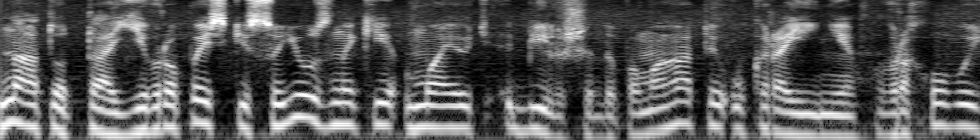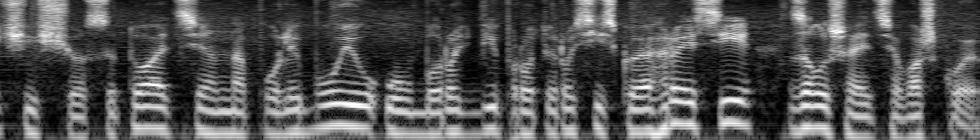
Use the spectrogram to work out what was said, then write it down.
НАТО та європейські союзники мають більше допомагати Україні, враховуючи, що ситуація на полі бою у боротьбі проти російської агресії залишається важкою.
